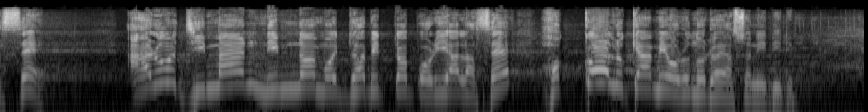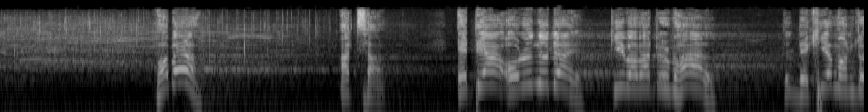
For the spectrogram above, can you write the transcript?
আছে আৰু যিমান নিম্ন মধ্যবিত্ত পৰিয়াল আছে সকলোকে আমি অৰুণোদয় আঁচনি দি দিম। হ'ব? আচ্ছা এতিয়া অৰুণোদয় কি বাবা তোৰ ভাল? তোক দেখিয়ে মনটো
